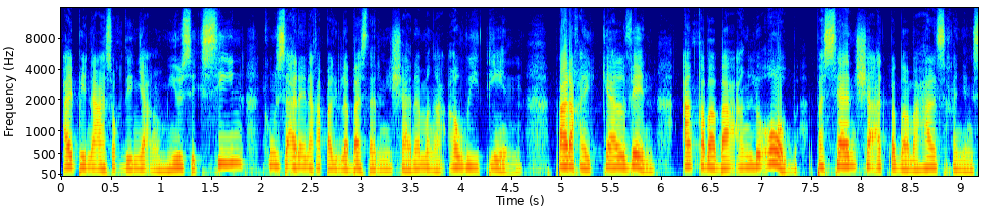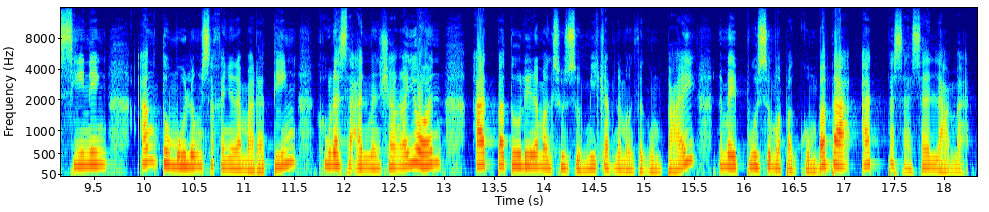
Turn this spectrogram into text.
ay pinasok din niya ang music scene kung saan ay nakapaglabas na rin siya ng mga awitin. Para kay Kelvin, ang kababaang loob, pasensya at pagmamahal sa kanyang sining ang tumulong sa kanya na marating kung nasaan man siya ngayon at patuloy na magsusumikap na magtagumpay na may puso mapagkumbaba at pasasalamat.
